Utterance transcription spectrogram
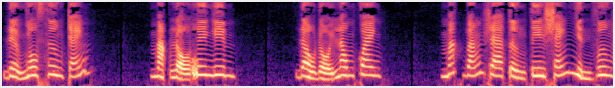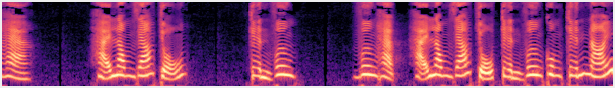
Đều nhô xương trán. Mặt lộ uy nghiêm. Đầu đội long quan. Mắt bắn ra từng tia sáng nhìn Vương Hà. Hải Long giáo chủ. Kình Vương. Vương Hạc Hải Long giáo chủ kình vương cung kính nói.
